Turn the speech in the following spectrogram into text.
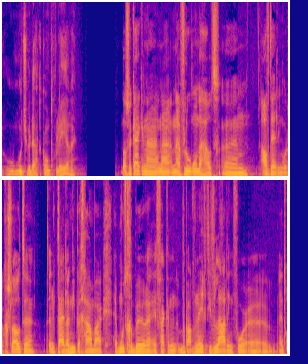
Hoe moeten we dat controleren? Als we kijken naar, naar, naar vloeronderhoud, um, afdelingen worden gesloten, een tijd lang niet begaanbaar. Het moet gebeuren, heeft vaak een bepaalde negatieve lading voor uh, het,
